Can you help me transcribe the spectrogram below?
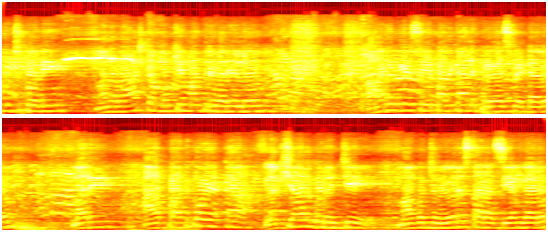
ఉంచుకొని మన రాష్ట్ర ముఖ్యమంత్రి వర్యులు ఆరోగ్యశ్రీ పథకాన్ని ప్రవేశపెట్టారు. మరి ఆ పథకం యొక్క లక్ష్యాల గురించి మాకు కొంచెం వివరిస్తారా సీఎం గారు?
